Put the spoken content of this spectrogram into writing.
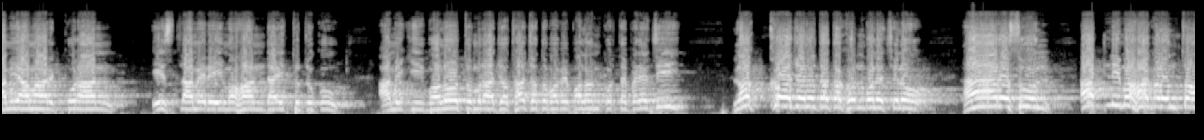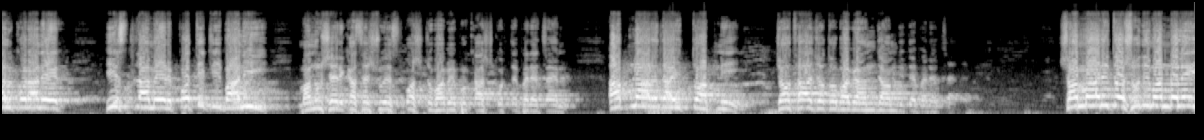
আমি আমার কোরআন ইসলামের এই মহান দায়িত্বটুকু আমি কি বলো, তোমরা যথাযথভাবে পালন করতে পেরেছি? লক্ষ জনতা তখন বলেছিল হ্যাঁ রসুল, আপনি মহাগ্রন্থ আল কোরআনের ইসলামের প্রতিটি বাণী মানুষের কাছে সুস্পষ্টভাবে প্রকাশ করতে পেরেছেন। আপনার দায়িত্ব আপনি যথাযথভাবে আঞ্জাম দিতে পেরেছেন। সম্মানিত সুধী মণ্ডলী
